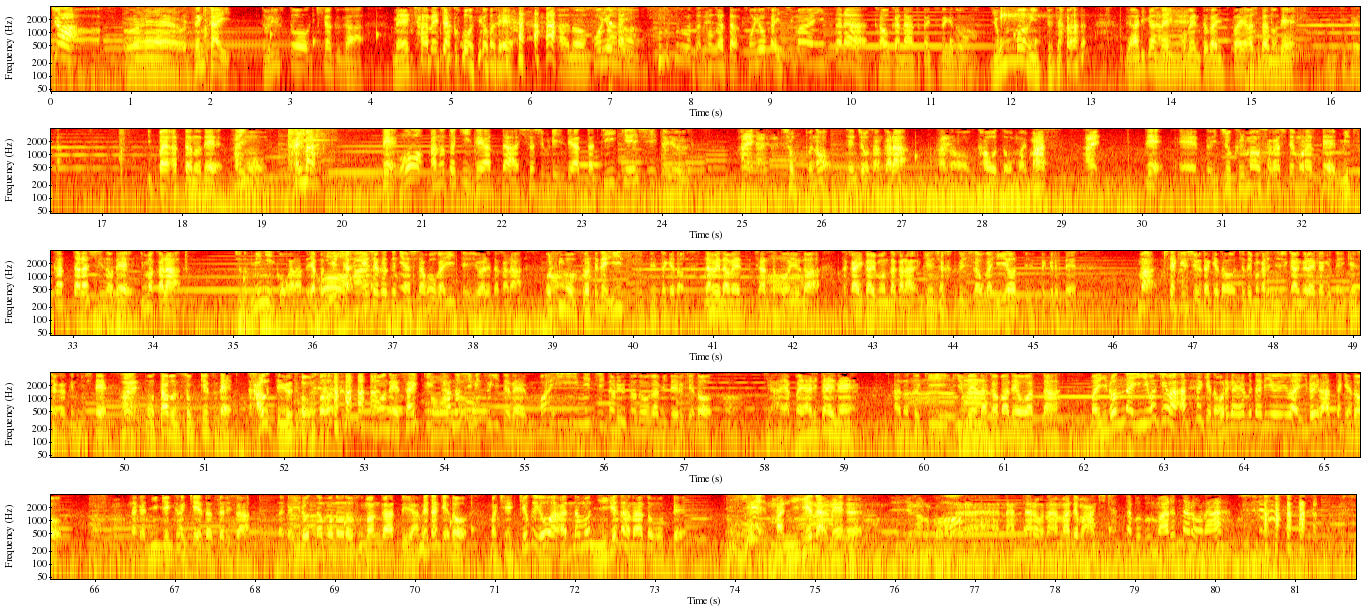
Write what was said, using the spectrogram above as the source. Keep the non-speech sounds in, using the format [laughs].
にちは。俺、前回、ドリフト企画がめちゃめちゃ好評で、[laughs] あの、高評価、本当すごかったね。すごかった。高評価1万いったら買おうかなとか言ってたけど、4万いってた。で、ありがたいコメントがいっぱいあったので、見てくれた。いっぱいあったので、はいもう、買いますで、おあの時出会った、久しぶりに出会った TKC というはいはいはい。ショップの店長さんから、あの、買おうと思います。はい。で、えーっと、一応車を探してもらって、見つかったらしいので、今から、ちょっと見に行こうかなと。やっぱ原車、原車確認はした方がいいって言われたから、俺もうそれでいいっすって言ったけど、ダメダメって、ちゃんとこういうのは高い買い物だから原車確認した方がいいよって言ってくれて、まあ、北九州だけど、ちょっと今から2時間ぐらいかけて原車確認して、はい。もう多分即決で買うって言うと思う。[laughs] もうね、最近楽しみすぎてね、毎日ドリフト動画見てるけど、いややっぱやりたいねあの時夢半ばで終わった。まあいろんな言い訳はあったけど俺が辞めた理由はいろいろあったけどなんか人間関係だったりさなんかいろんなものの不満があって辞めたけど、まあ、結局要はあんなもん逃げだなと思って。逃げ？まあ逃げだね。うん。逃げなのか？なんだろうな。まあでも飽きちゃった部分もあるんだろうな。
